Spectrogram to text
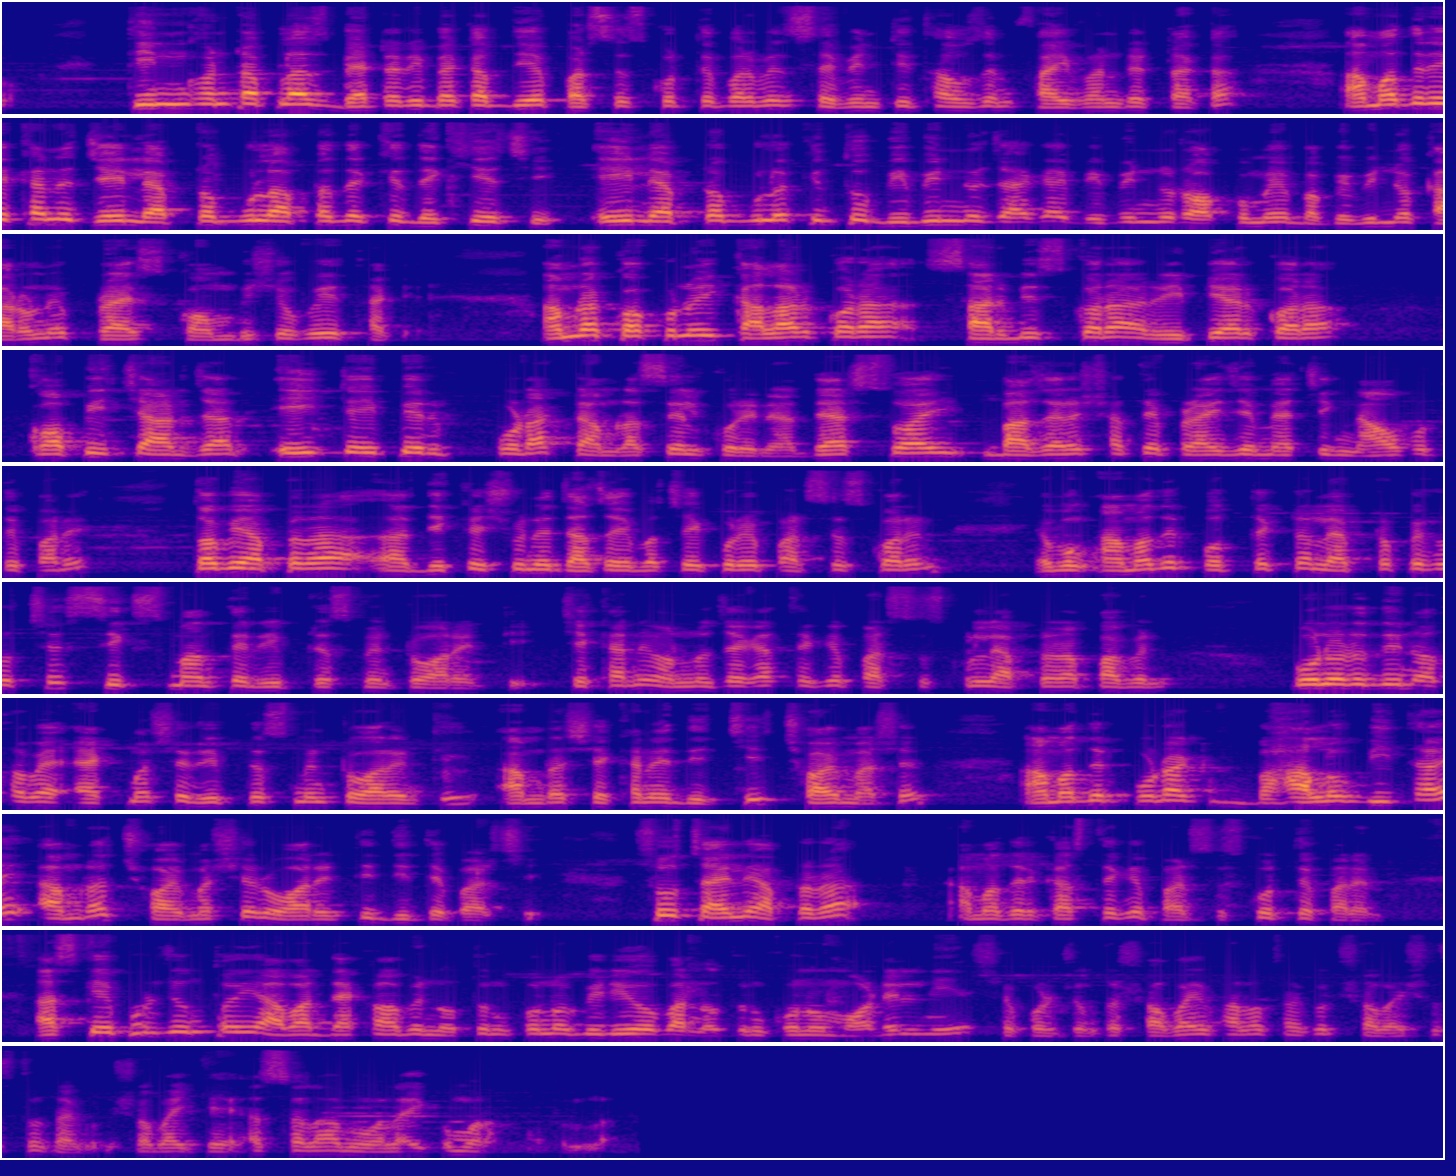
তিন ঘণ্টা প্লাস ব্যাটারি ব্যাকআপ দিয়ে পারচেস করতে পারবেন সেভেন্টি থাউজেন্ড ফাইভ হান্ড্রেড টাকা। আমাদের এখানে যে ল্যাপটপগুলো আপনাদেরকে দেখিয়েছি, এই ল্যাপটপগুলো কিন্তু বিভিন্ন জায়গায় বিভিন্ন রকমের বা বিভিন্ন কারণে প্রাইস কম বেশি হয়ে থাকে। আমরা কখনোই কালার করা সার্ভিস করা রিপেয়ার করা কপি চার্জার এই টাইপের প্রোডাক্ট আমরা সেল করি না। দ্যাটস ওয়াই বাজারের সাথে প্রাইজে ম্যাচিং নাও হতে পারে। তবে আপনারা দেখে শুনে যাচাই বাছাই করে পারচেস করেন এবং আমাদের প্রত্যেকটা ল্যাপটপে হচ্ছে সিক্স মান্থের রিপ্লেসমেন্ট ওয়ারেন্টি যেখানে অন্য জায়গা থেকে পারচেস করলে আপনারা পাবেন পনেরো দিন অথবা এক মাসের রিপ্লেসমেন্ট ওয়ারেন্টি আমরা সেখানে দিচ্ছি ছয় মাসের। আমাদের প্রোডাক্ট ভালো বিধায় আমরা ছয় মাসের ওয়ারেন্টি দিতে পারছি। সো চাইলে আপনারা আমাদের কাছ থেকে পারচেস করতে পারেন। আজকে এ পর্যন্তই, আবার দেখা হবে নতুন কোনো ভিডিও বা নতুন কোনো মডেল নিয়ে। সে পর্যন্ত সবাই ভালো থাকুন, সবাই সুস্থ থাকুন। সবাইকে আসসালামু আলাইকুম রহমতুল্লাহ।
